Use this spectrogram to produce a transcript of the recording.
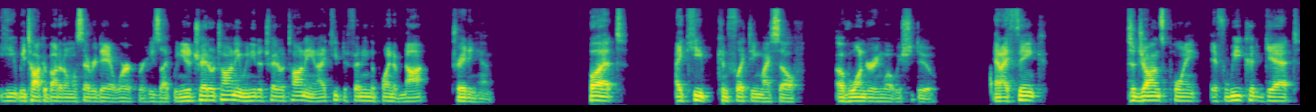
he we talk about it almost every day at work where he's like, we need to trade Ohtani, we need to trade Ohtani. And I keep defending the point of not trading him. But I keep conflicting myself of wondering what we should do. And I think to John's point, if we could get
